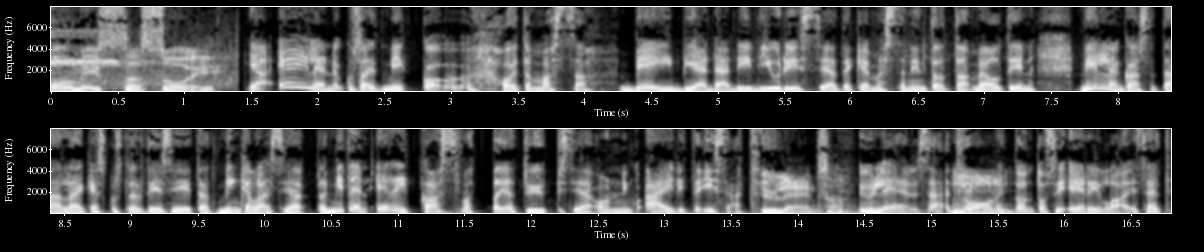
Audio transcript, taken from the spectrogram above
Omissa soi. Ja eilen, kun sä olit Mikko hoitamassa babyä daddy duties ja tekemässä, niin tota, me oltiin Villen kanssa täällä ja keskusteltiin siitä, että minkälaisia, tai miten eri kasvattajatyyppisiä on niin äidit ja isät. Yleensä. Yleensä. Et roolit on tosi erilaiset.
